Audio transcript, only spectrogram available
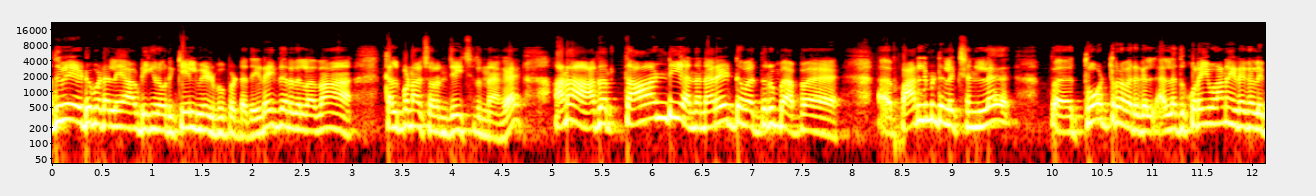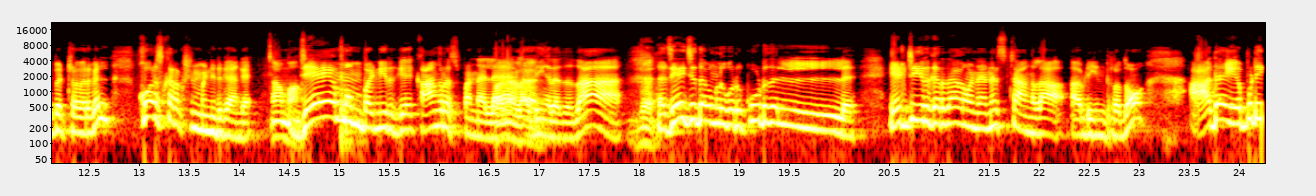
அதுவே எடுபடலையா அப்படிங்கிற ஒரு கேள்வி எழுப்பப்பட்டது. இடைத்தேர்தலில் தான் கல்பனா சோரன் ஜெயிச்சிருந்தாங்க. ஆனால் அதை தாண்டி அந்த நரேட்டிவை திரும்ப அப்போ பார்லிமெண்ட் எலெக்ஷனில் தோற்றவர்கள் அல்லது குறைவான இடங்களை பெற்றவர்கள் கோர்ஸ் கரெக்ஷன் பண்ணியிருக்காங்க ஜேஎம்எம் பண்ணியிருக்கு காங்கிரஸ் பண்ணல பண்ணல. அப்படிங்கிறது தான். ஜெயிச்சது அவங்களுக்கு ஒரு கூடுதல் எட்ஜ் இருக்கிறதா அவங்க நினைச்சிட்டாங்களா அப்படின்றதும் அதை எப்படி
